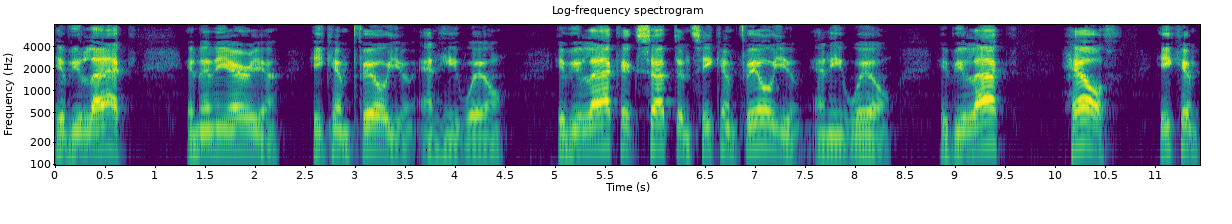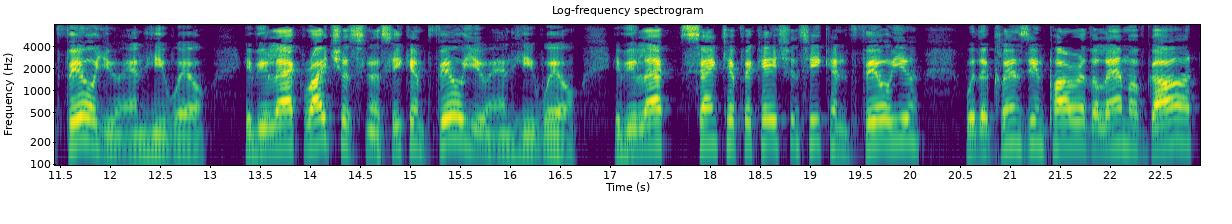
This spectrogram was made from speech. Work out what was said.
If you lack in any area, he can fill you, and he will. If you lack acceptance, He can fill you, and He will. If you lack health, He can fill you, and He will. If you lack righteousness, He can fill you, and He will. If you lack sanctifications, He can fill you with the cleansing power of the Lamb of God.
